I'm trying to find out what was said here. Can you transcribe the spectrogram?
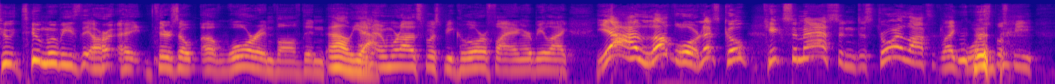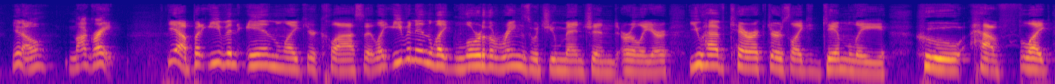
Two two movies. They are uh, there's a, a war involved in. Oh, yeah. and, and we're not supposed to be glorifying or be like, yeah, I love war. Let's go kick some ass and destroy lots. Like war's supposed to be, you know, not great. Yeah, but even in like your classic, like even in like Lord of the Rings, which you mentioned earlier, you have characters like Gimli who have like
